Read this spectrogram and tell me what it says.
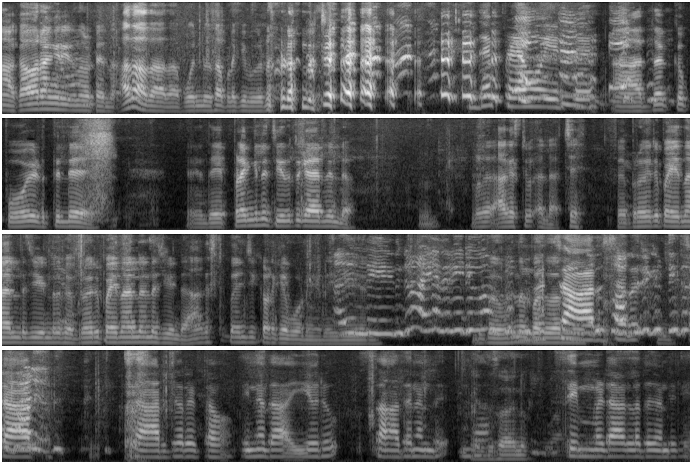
ആ കവർ അങ്ങനെ ഇരുന്നോട്ടെ എന്നാ. അതാ അതാ അതാ. പൊന്നു സപ്ലൈക്ക് വീട് കൊണ്ട് വന്നിട്ട്. അതൊക്കെ പോയി എടുത്തില്ലേ ഇത് എപ്പോഴെങ്കിലും ചെയ്തിട്ട് കാര്യമില്ലല്ലോ. നമ്മൾ നമ്മൾ ആഗസ്റ്റ് അല്ല ചേ ഫെബ്രുവരി പതിനാലിന് ചെയ്യേണ്ടത്? ഫെബ്രുവരി പതിനാലിന് തന്നെ ചെയ്യണ്ടേ? ആഗസ്റ്റ് പതിനഞ്ചിക്ക് അടക്കേ വന്നത്? ചാർജർ. ചാർജർ ഇട്ടോ? പിന്നെ ദാ ഈ ഒരു സാധനം ഉണ്ട് സാധനം? സിം ഇടാനുള്ളത് കണ്ടില്ലേ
